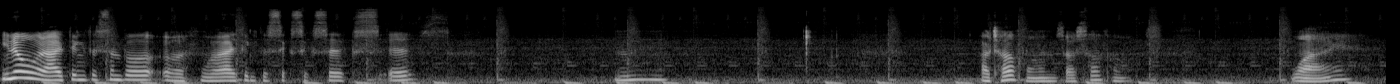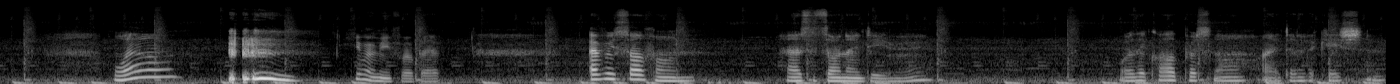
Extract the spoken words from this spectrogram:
You know what I think the symbol, uh, what I think the 666 is? Mm. Our telephones, our cell phones. Why? Well, humor me for a bit. Every cell phone has its own ID, right? What do they call? Personal identification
